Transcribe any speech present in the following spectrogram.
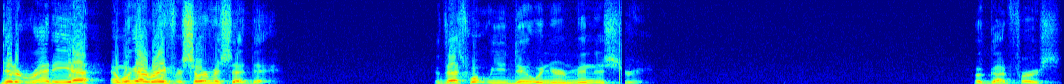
get it ready. Uh, and we got ready for service that day. That's what you do when you're in ministry. Put God first.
